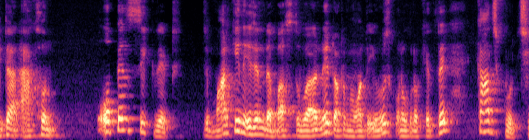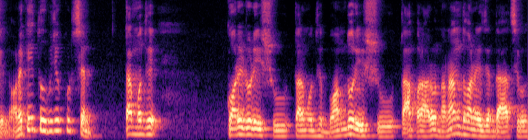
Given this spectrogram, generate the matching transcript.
এটা এখন ওপেন সিক্রেট যে মার্কিন এজেন্ডা বাস্তবায়নে ডক্টর মোহাম্মদ ইউনুস কোনো কোনো ক্ষেত্রে কাজ করছেন। অনেকেই তো অভিযোগ করছেন, তার মধ্যে করিডোর ইস্যু তার মধ্যে বন্দর ইস্যু তারপর আরও নানান ধরনের এজেন্ডা আছে এবং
